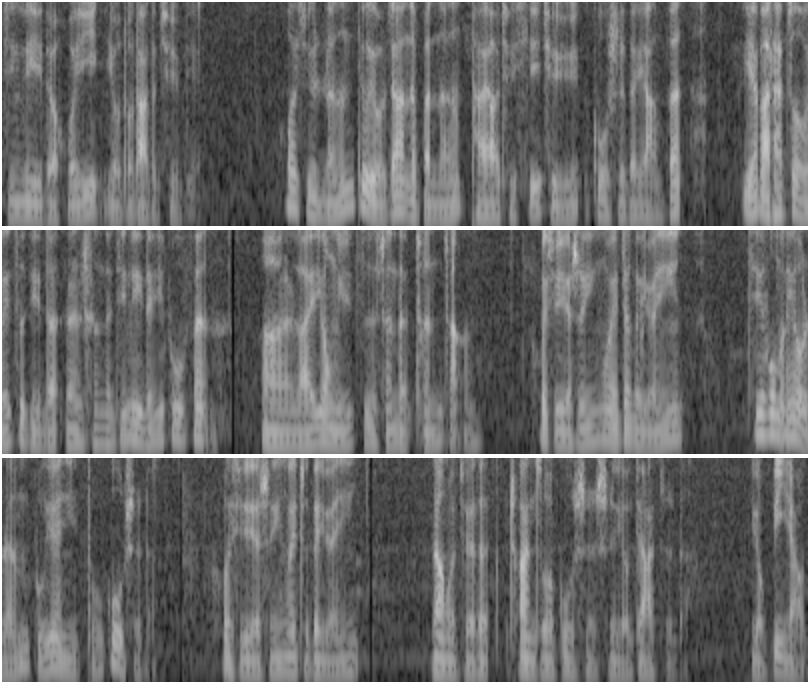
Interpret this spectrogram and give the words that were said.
经历的回忆有多大的区别。或许人就有这样的本能，他要去吸取故事的养分，也把它作为自己的人生的经历的一部分，啊，来用于自身的成长。或许也是因为这个原因，几乎没有人不愿意读故事的。或许也是因为这个原因，让我觉得创作故事是有价值的，有必要的。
